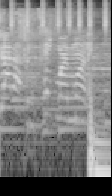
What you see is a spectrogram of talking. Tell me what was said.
shut up and take my money.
